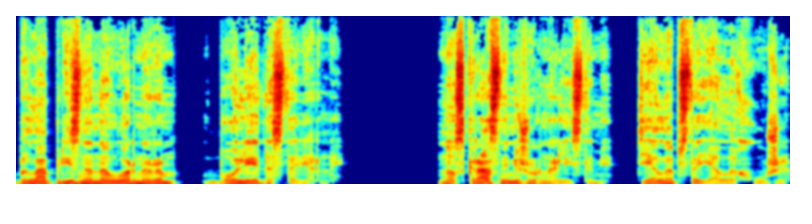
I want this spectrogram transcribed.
была признана Уорнером более достоверной. Но с красными журналистами дело обстояло хуже.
